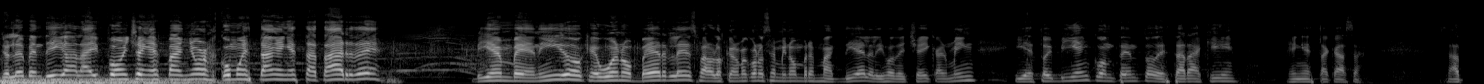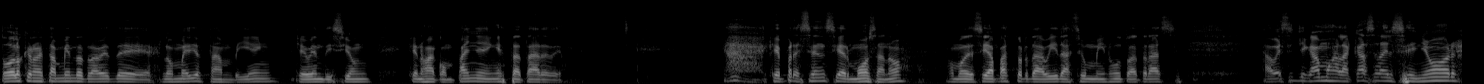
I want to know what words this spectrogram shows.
Dios les bendiga al iPhone en español. ¿Cómo están en esta tarde? Bienvenido, qué bueno verles. Para los que no me conocen, mi nombre es Magdiel, el hijo de Che Carmín, y estoy bien contento de estar aquí en esta casa. A todos los que nos están viendo a través de los medios también, qué bendición que nos acompañen en esta tarde. Ah, qué presencia hermosa, ¿no? Como decía Pastor David hace un minuto atrás, a veces llegamos a la casa del Señor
